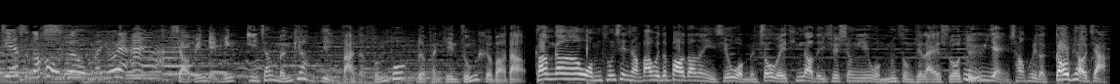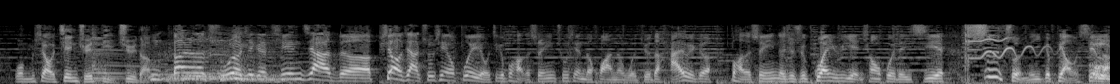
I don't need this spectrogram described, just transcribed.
坚实的后盾，我们永远爱你。小编点评：一张门票引发的风波。乐翻天综合报道。刚刚呢，我们从现场发回的报道呢，以及我们周围听到的一些声音，我们总结来说，对于演唱会的高票价，我们是要坚决抵制的。嗯，当然了，除了这个天价的票价出现会有这个不好的声音出现的话呢，我觉得还有一个不好的声音呢，就是关于演唱会的一些失准的一个表现了。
